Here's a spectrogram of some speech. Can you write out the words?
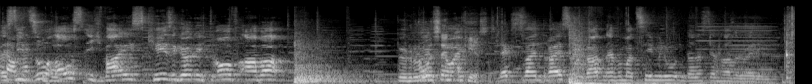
Es sieht so aus, ich weiß, Käse gehört nicht drauf, aber beruhigt ist euch. Käse? 6,32, wir warten einfach mal 10 Minuten, dann ist der Hase ready.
